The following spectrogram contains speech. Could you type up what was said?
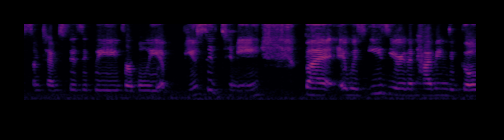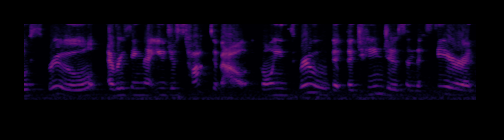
sometimes physically, verbally abusive to me. But it was easier than having to go through everything that you just talked about, going through the, the changes and the fear and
